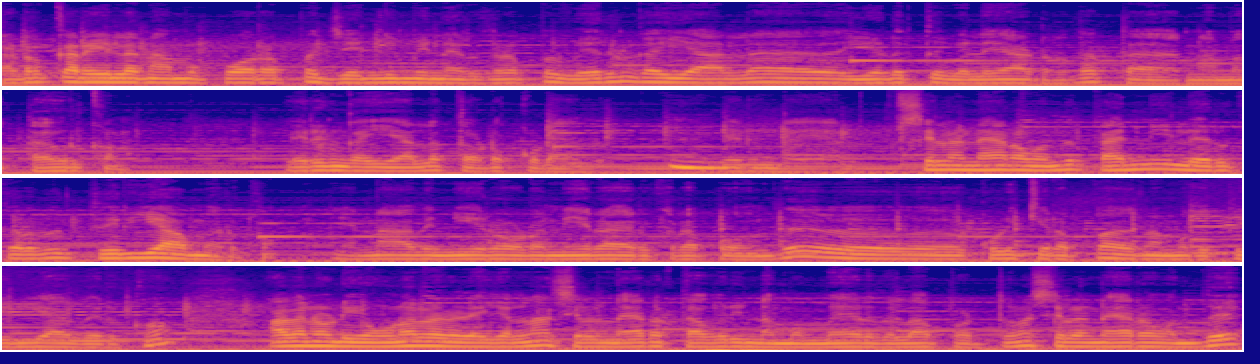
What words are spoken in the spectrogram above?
கடற்கரையில் நம்ம போகிறப்ப ஜெல்லி மீன் இருக்கிறப்ப வெறுங்கையால் எடுத்து விளையாடுறத த நம்ம தவிர்க்கணும். வெறுங்கையால் தொடக்கூடாது. வெறுங்கையால் சில நேரம் வந்து தண்ணியில் இருக்கிறது தெரியாமல் இருக்கும். ஏன்னா அது நீரோட நீராக இருக்கிறப்ப வந்து குளிக்கிறப்ப அது நமக்கு தெரியாது இருக்கும். அதனுடைய உணர்நிலைகள்லாம் சில நேரம் தவறி நம்ம மேறுதலாக பட்டுரும் சில நேரம் வந்து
